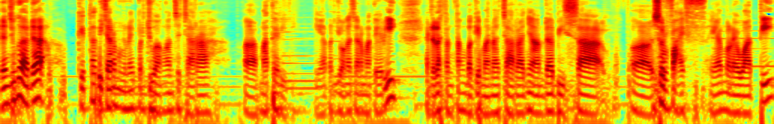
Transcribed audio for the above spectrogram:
dan juga ada kita bicara mengenai perjuangan secara uh, materi. Ya, perjuangan secara materi adalah tentang bagaimana caranya Anda bisa uh, survive ya melewati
